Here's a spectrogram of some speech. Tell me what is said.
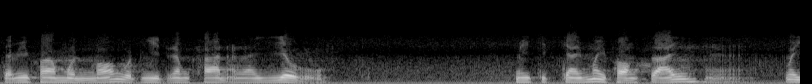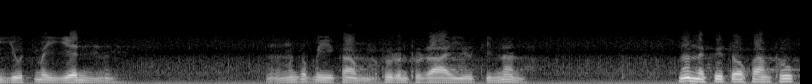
แต่มีความหมุนมองหงุดหงิดรำคาญอะไรอยู่ มีจิตใจไม่ผ่องใสไม่หยุดไม่เย็น มันก็มีความทุรนทุรายอยู่ที่นั่น นั่นแหละคือตัวความทุกข์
